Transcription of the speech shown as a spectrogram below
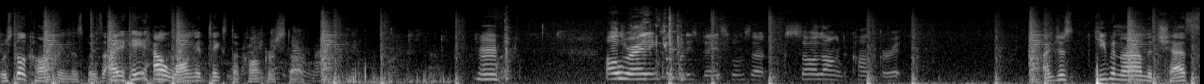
We're still conquering this place. I hate how long it takes to conquer stuff. Hmm. I was raiding somebody's base once that took so long to conquer it. I'm just keeping an eye on the chests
